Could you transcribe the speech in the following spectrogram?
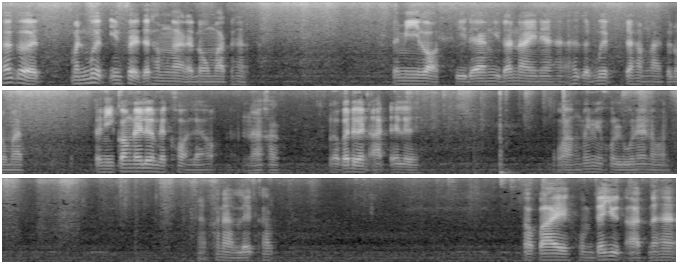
ถ้าเกิดมันมืดอินฟราเรดจะทำงานอัตโนมัติฮะ จะมีหลอดสีแดงอยู่ด้านในเนี่ยฮะถ้าเกิดมืดจะทำงานอัตโนมัติ ตอนนี้กล้องได้เริ่ม record แล้วนะครับ เราก็เดินอัดได้เลยวางไม่มีคนรู้แน่นอน ขนาดเล็กครับ ต่อไปผมจะหยุดอัดนะฮะ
